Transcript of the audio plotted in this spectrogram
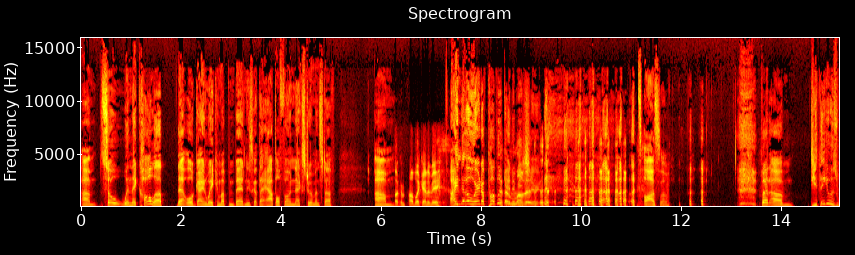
Um, so when they call up that old guy and wake him up in bed and he's got the Apple phone next to him and stuff, um, Fucking public enemy. I know wearing a public I enemy love shirt. it. That's awesome. but um, do you think it was?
